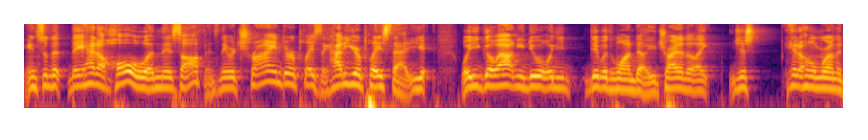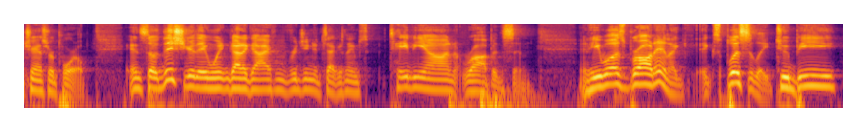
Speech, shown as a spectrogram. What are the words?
And so that they had a hole in this offense. They were trying to replace. Like, how do you replace that? You, well, you go out and you do what you did with Wan'Dale. You try to like just hit a home run in the transfer portal. And so this year they went and got a guy from Virginia Tech. His name's Tayvion Robinson, and he was brought in like explicitly to be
